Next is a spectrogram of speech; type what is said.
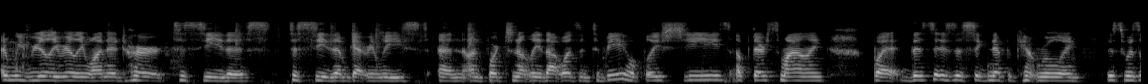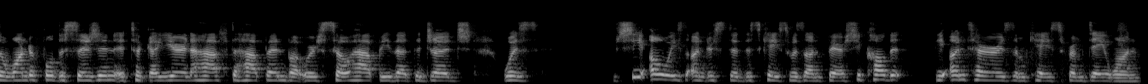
and we really, really wanted her to see this, to see them get released. And unfortunately, that wasn't to be. Hopefully, she's up there smiling, but this is a significant ruling. This was a wonderful decision. It took a year and a half to happen, but we're so happy that the judge was she always understood this case was unfair. She called it the unterrorism case from day one.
